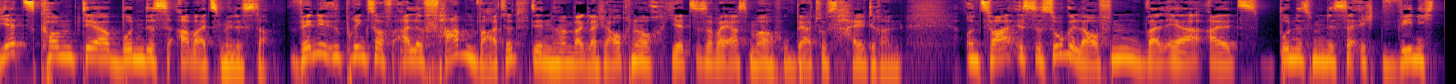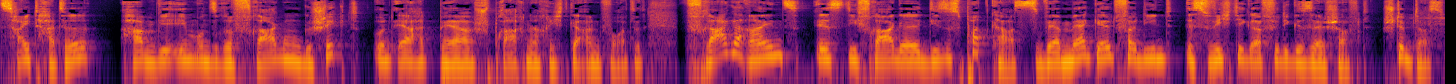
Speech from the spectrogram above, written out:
Jetzt kommt der Bundesarbeitsminister. Wenn ihr übrigens auf alle Farben wartet, den haben wir gleich auch noch. Jetzt ist aber erstmal Hubertus Heil dran. Und zwar ist es so gelaufen, weil er als Bundesminister echt wenig Zeit hatte, haben wir ihm unsere Fragen geschickt und er hat per Sprachnachricht geantwortet. Frage eins ist die Frage dieses Podcasts. Wer mehr Geld verdient, ist wichtiger für die Gesellschaft. Stimmt das?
